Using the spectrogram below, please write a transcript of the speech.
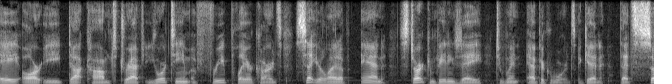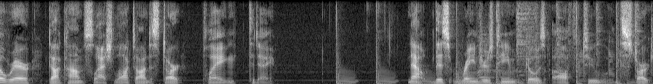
are.com to draft your team of free player cards, set your lineup, and start competing today to win epic rewards. Again, that's sorare.com slash locked on to start playing today. Now, this Rangers team goes off to start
